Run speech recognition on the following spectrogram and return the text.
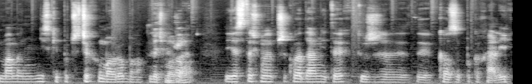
mamy niskie poczucie humoru, bo Być może. O, Jesteśmy przykładami tych, którzy y, kozy pokochali.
